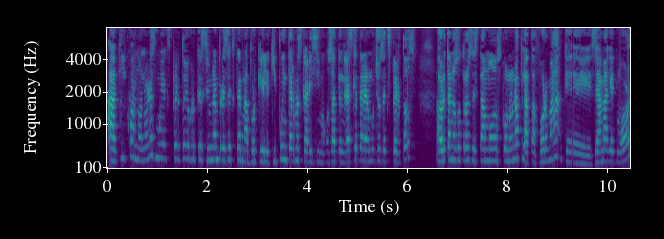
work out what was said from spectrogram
Aquí cuando no eres muy experto, yo creo que sí una empresa externa, porque el equipo interno es carísimo. O sea, tendrías que tener muchos expertos. Ahorita nosotros estamos con una plataforma que se llama Get More.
